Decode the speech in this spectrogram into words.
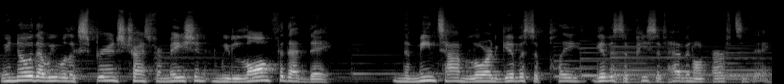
We know that we will experience transformation and we long for that day. In the meantime, Lord, give us a place, give us a piece of heaven on earth today.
